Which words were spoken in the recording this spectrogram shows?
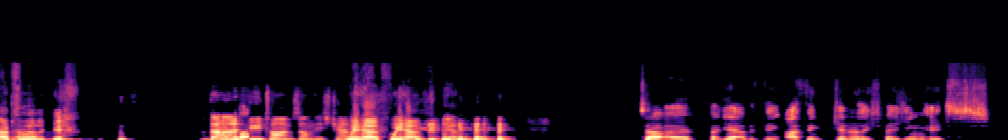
Absolutely. Um, yeah. I've done it a But- few times on this channel. We have. We have. Yeah. So, but yeah, I think I think generally speaking, it's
